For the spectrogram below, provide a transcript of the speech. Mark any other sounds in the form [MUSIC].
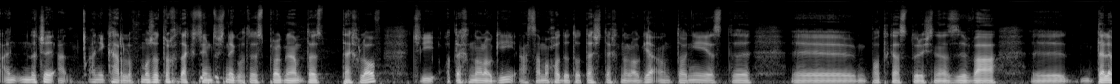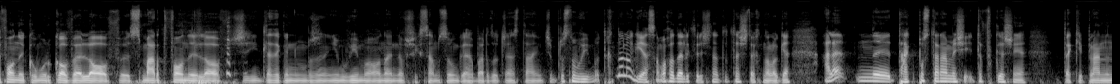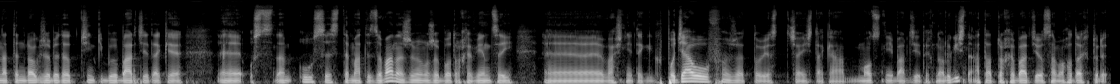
a, znaczy, a, a nie Karlow, może trochę tak chciałem coś innego, to jest program, to jest Techlove, czyli o technologii, a samochody to też technologia, on to nie jest y, y, podcast, który się nazywa y, telefony komórkowe Love, smartfony Love, [LAUGHS] czyli dlatego nie, może nie mówimy o najnowszych Samsungach bardzo często, ani po prostu mówimy o technologii, a samochody elektryczne to też technologia, ale y, tak, postaramy się i to faktycznie takie plany na ten rok, żeby te odcinki były bardziej takie usystem- usystematyzowane, żeby może było trochę więcej e, właśnie takich podziałów, że to jest część taka mocniej, bardziej technologiczna, a ta trochę bardziej o samochodach, które,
